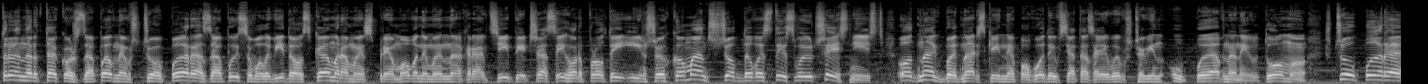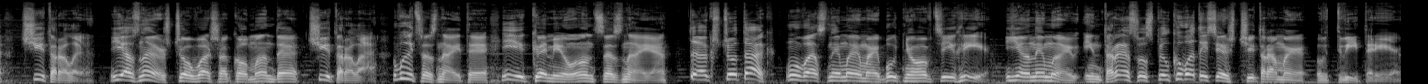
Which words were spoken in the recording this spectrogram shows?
Тренер також запевнив, що пара записували відео з камерами, спрямованими на гравців під час ігор проти інших команд, щоб довести свою чесність. Однак Беднарський не погодився та заявив, що він упевнений у тому, що пара читерили. Я знаю, що ваша команда читерила. Ви це знаєте, і Каміон це знає. Так що так, у вас немає майбутнього в цій грі. Я не маю інтересу спілкуватися з читерами в Твіттері.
